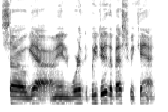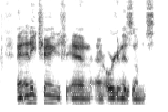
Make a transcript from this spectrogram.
So yeah, I mean, we we do the best we can, and any change in an organism's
